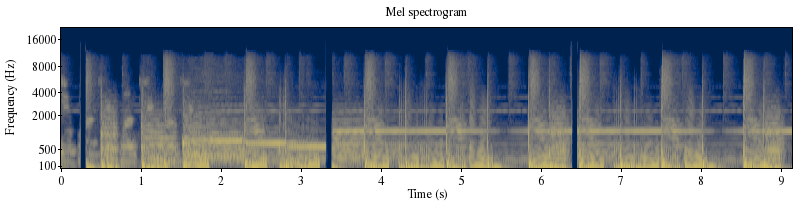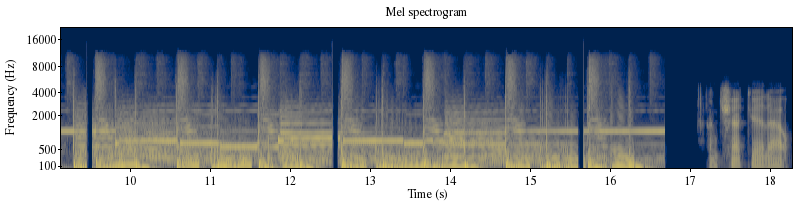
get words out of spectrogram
One two, one two, one two, one. And check it out.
